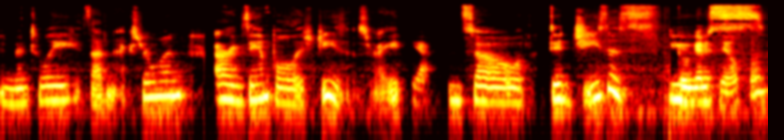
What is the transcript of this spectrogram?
and mentally, is that an extra one? Our example is Jesus, right? Yeah. And so, did Jesus go get his nails done?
